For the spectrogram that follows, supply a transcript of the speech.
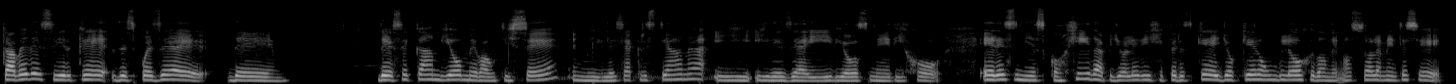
cabe decir que después de, de de ese cambio me bauticé en mi iglesia cristiana y, y, desde ahí Dios me dijo, eres mi escogida. Yo le dije, pero es que yo quiero un blog donde no solamente se,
